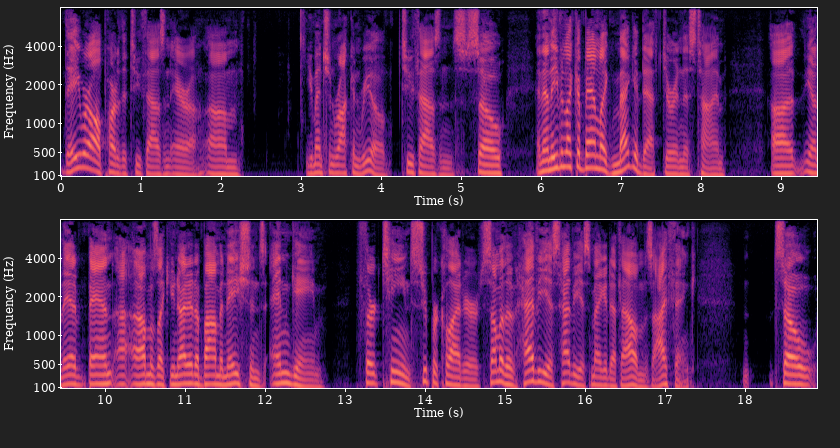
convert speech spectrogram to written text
they were all part of the 2000 era. Um, you mentioned Rock in Rio, 2000s. So, and then even like a band like Megadeth during this time uh, you know, they had band uh, albums like United Abominations, Endgame, 13, Super Collider, some of the heaviest, heaviest Megadeth albums, I think. So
